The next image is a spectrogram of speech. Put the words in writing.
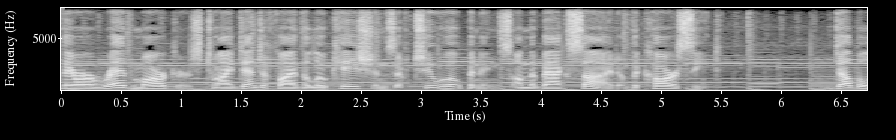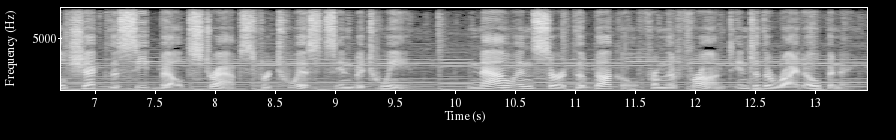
There are red markers to identify the locations of two openings on the back side of the car seat. Double check the seatbelt straps for twists in between. Now insert the buckle from the front into the right opening.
